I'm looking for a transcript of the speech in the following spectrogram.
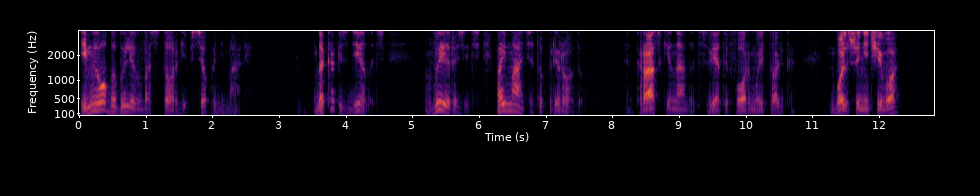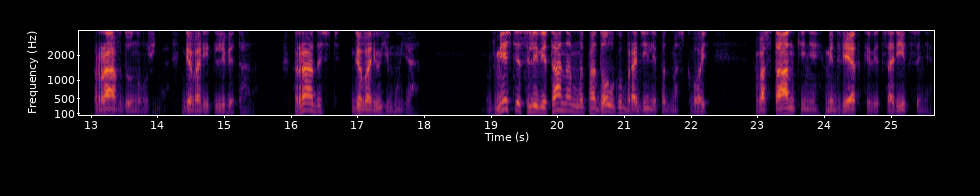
И мы оба были в восторге, все понимали. Да как сделать? выразить, поймать эту природу. Краски надо, цвет и форму и только. Больше ничего. Правду нужно, говорит Левитан. Радость, говорю ему я. Вместе с Левитаном мы подолгу бродили под Москвой. В Останкине, Медведкове, Царицыне.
